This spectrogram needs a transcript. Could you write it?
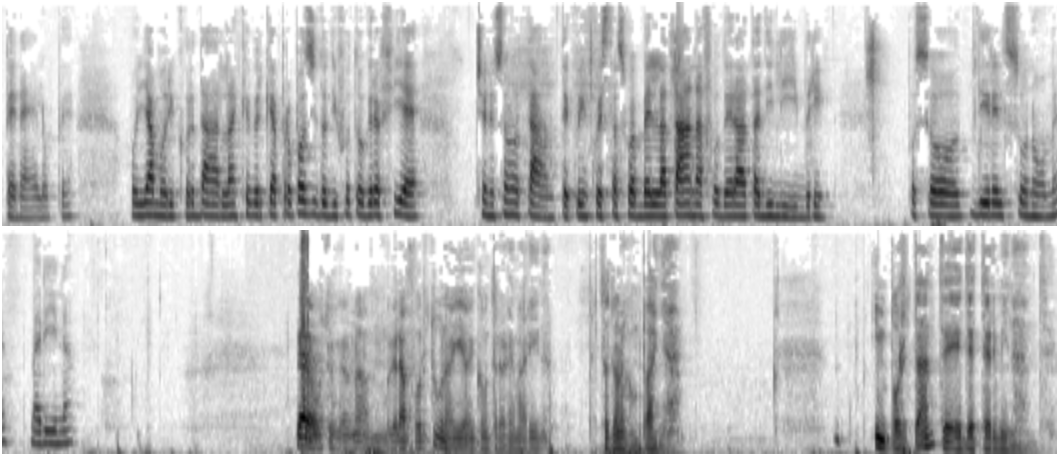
Penelope. Vogliamo ricordarla anche perché a proposito di fotografie Ce ne sono tante qui in questa sua bella tana foderata di libri. Posso dire il suo nome, Marina? Beh, ho avuto una gran fortuna io a incontrare Marina. È stata una compagna importante e determinante.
